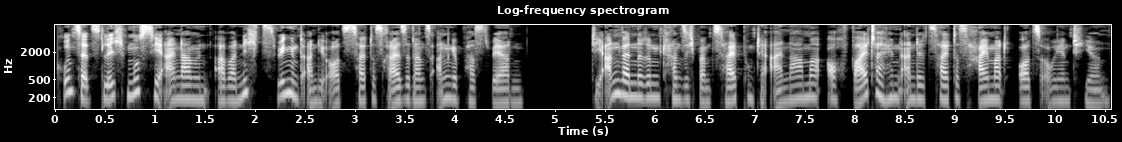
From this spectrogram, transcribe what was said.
Grundsätzlich muss die Einnahme aber nicht zwingend an die Ortszeit des Reiselands angepasst werden. Die Anwenderin kann sich beim Zeitpunkt der Einnahme auch weiterhin an der Zeit des Heimatorts orientieren.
